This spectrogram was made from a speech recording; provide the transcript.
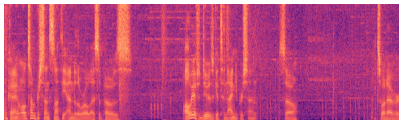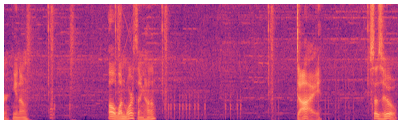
okay, well 10%'s not the end of the world, I suppose. All we have to do is get to 90%, so... It's whatever, you know? Oh, one more thing, huh? Die? Says who?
